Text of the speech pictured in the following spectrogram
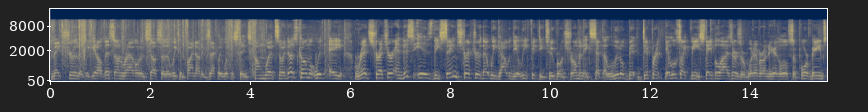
make sure that we get all this unraveled and stuff so that we can find out exactly what this thing's come with. So it does come with a red stretcher, and this is the same stretcher that we got with the Elite 52 Braun Strowman, except a little bit different. It looks like the stabilizers or whatever under here, the little support beams,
